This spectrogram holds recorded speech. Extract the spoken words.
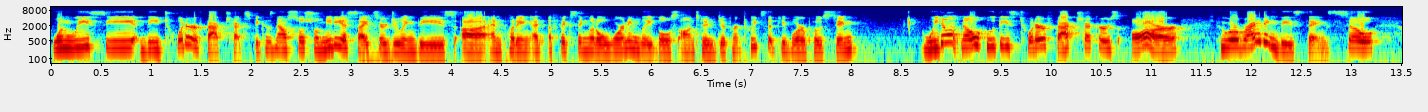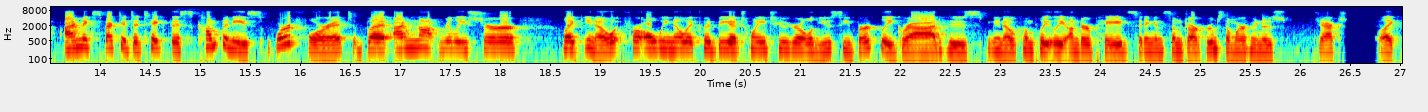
when we see the Twitter fact checks, because now social media sites are doing these uh, and putting uh, affixing little warning labels onto different tweets that people are posting, we don't know who these Twitter fact checkers are who are writing these things. So I'm expected to take this company's word for it, but I'm not really sure like you know for all we know it could be a 22 year old uc berkeley grad who's you know completely underpaid sitting in some dark room somewhere who knows jack like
